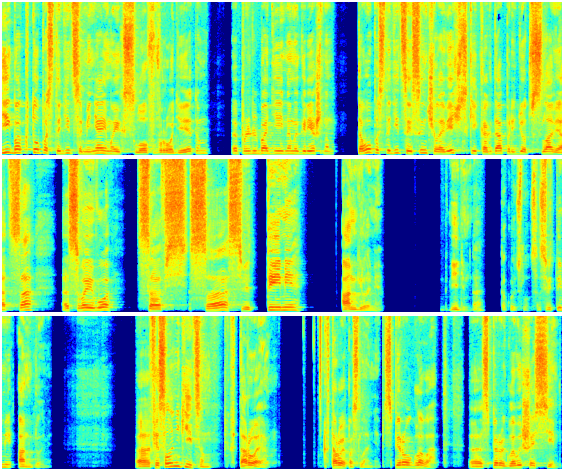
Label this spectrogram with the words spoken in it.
«Ибо кто постыдится меня и моих слов вроде этом, э, прелюбодейном и грешном, того постыдится и Сын Человеческий, когда придет в славе Отца э, Своего со, со святыми ангелами. Видим, да, такое слово, со святыми ангелами. Э, Фессалоникийцам, второе, второе послание, с первого глава, с первой главы 6-7.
